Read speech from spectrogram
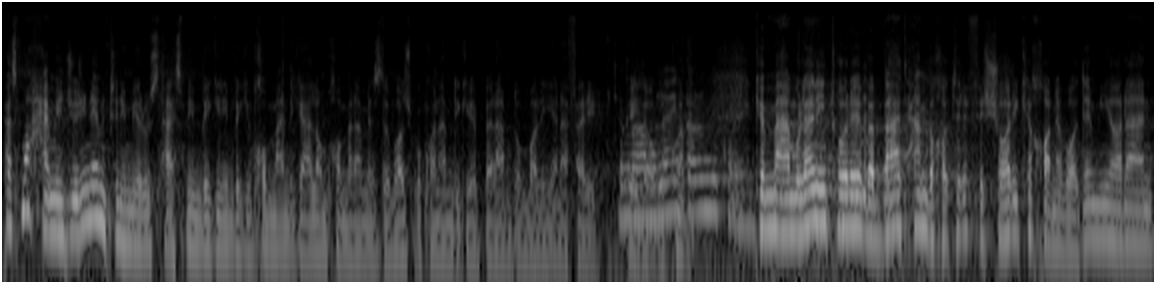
پس ما همینجوری نمی‌تونیم یه روز تصمیم بگیریم بگیم خب من دیگه الان می‌خوام برم ازدواج بکنم دیگه برم دنبال یه نفری پیدا بکنم. که معمولا اینطوره و بعد هم به خاطر فشاری که خانواده میارن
